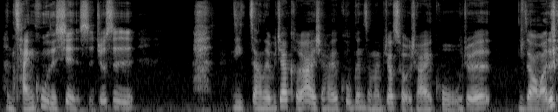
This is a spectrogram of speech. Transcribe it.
很残酷的现实，就是你长得比较可爱的小孩哭，跟长得比较丑的小孩哭，我觉得你知道吗？就是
